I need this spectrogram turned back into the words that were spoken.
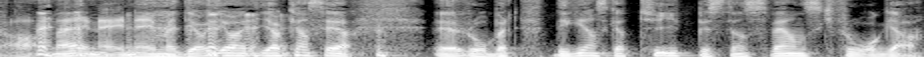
Ja, nej, nej, nej, men jag, jag, jag, kan säga Robert, det är ganska typiskt en svensk fråga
